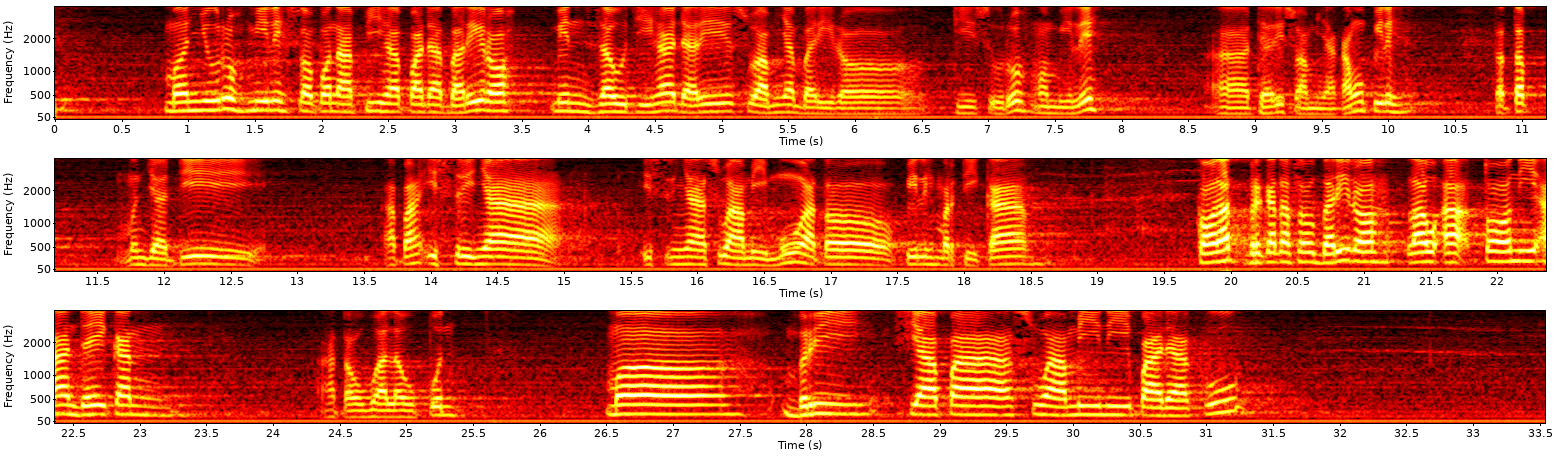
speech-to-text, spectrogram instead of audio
menyuruh milih sapa nabiha pada Barirah min zaujiha dari suaminya Barirah. Disuruh memilih uh, dari suaminya. Kamu pilih tetap menjadi apa istrinya istrinya suamimu atau pilih merdeka? Kolat berkata sahabat Bariroh, lau aktoni andaikan atau walaupun memberi siapa suami ini padaku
